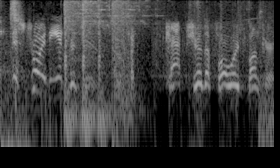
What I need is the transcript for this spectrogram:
Fight! Destroy the entrances. Capture the forward bunker.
